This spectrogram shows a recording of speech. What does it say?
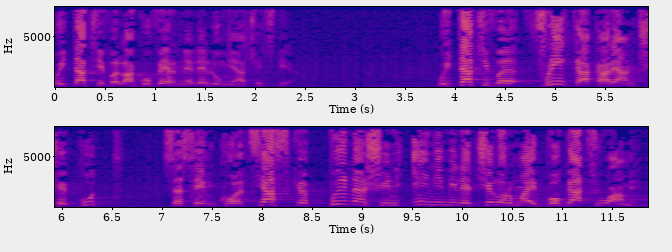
Uitați-vă la guvernele lumii acesteia. Uitați-vă frica care a început să se încolțească până și în inimile celor mai bogați oameni,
